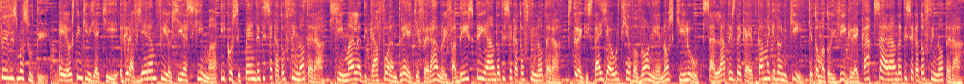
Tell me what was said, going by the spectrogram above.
Θέλεις μασούτη. Έως την Κυριακή, γραβιέρα αμφιλοχία σχήμα 25% φθηνότερα. Χήμα αλαντικά φουαντρέ και φεράνο υφαντής 30% φθηνότερα. Στραγγιστά γιαούρτια δοδόνη 1 κιλού. Σαλάτες 17 μακεδονική και τοματοειδή γκρέκα 40% φθηνότερα.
